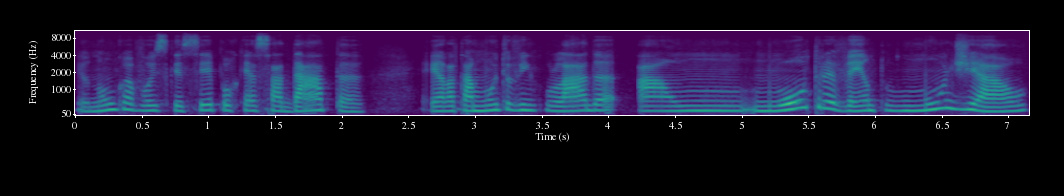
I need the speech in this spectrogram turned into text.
eu nunca vou esquecer porque essa data ela está muito vinculada a um, um outro evento mundial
